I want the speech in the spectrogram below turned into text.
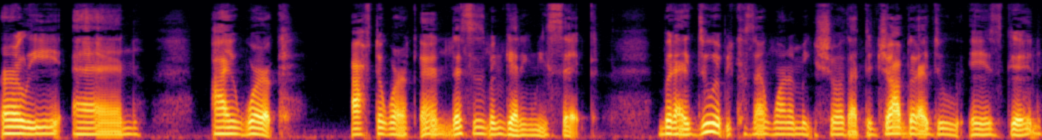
early and I work after work and this has been getting me sick. But I do it because I want to make sure that the job that I do is good.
